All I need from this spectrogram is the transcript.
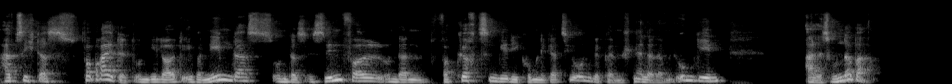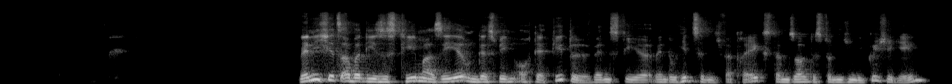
hat sich das verbreitet und die Leute übernehmen das und das ist sinnvoll und dann verkürzen wir die Kommunikation, wir können schneller damit umgehen. Alles wunderbar. Wenn ich jetzt aber dieses Thema sehe und deswegen auch der Titel, wenn es dir, wenn du Hitze nicht verträgst, dann solltest du nicht in die Küche gehen.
